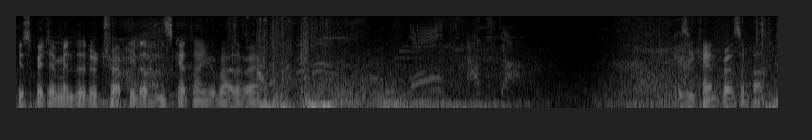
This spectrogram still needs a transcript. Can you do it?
You spit him into the trap, he doesn't scatter you, by the way. Because he can't press a button.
